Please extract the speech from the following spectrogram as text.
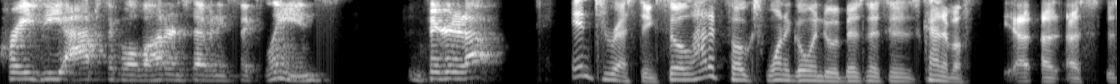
crazy obstacle of 176 liens and figured it out. Interesting. So a lot of folks want to go into a business and it's kind of a, a, a, a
